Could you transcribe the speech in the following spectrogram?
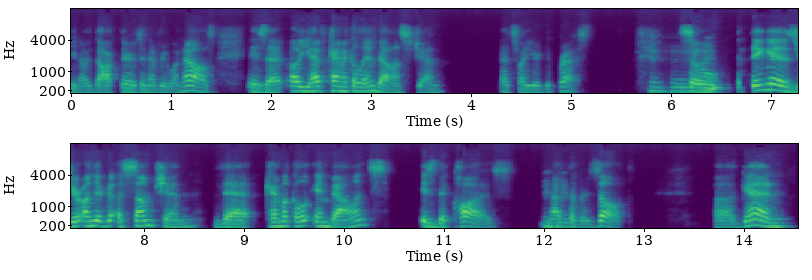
you know doctors and everyone else is that oh, you have chemical imbalance, Jen. That's why you're depressed. Mhm. So the thing is, you're under the assumption that chemical imbalance is the cause, not Mhm. the result. Uh, again,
